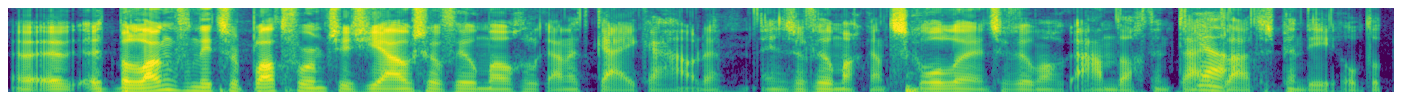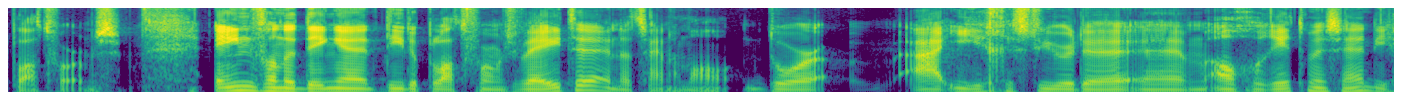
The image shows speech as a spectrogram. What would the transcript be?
Eh, eh, het belang van dit soort platforms is jou zoveel mogelijk aan het kijken houden. En zoveel mogelijk aan het scrollen en zoveel mogelijk aandacht en tijd Ja. laten spenderen op dat platforms. Een van de dingen die de platforms weten, en dat zijn allemaal door AI gestuurde ehm, algoritmes, hè, die,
